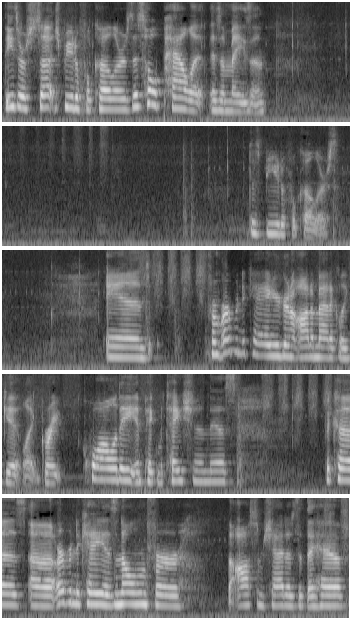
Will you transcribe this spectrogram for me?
These are such beautiful colors. This whole palette is amazing. Just beautiful colors. And from Urban Decay, you're going to automatically get like great quality and pigmentation in this because uh, Urban Decay is known for the awesome shadows that they have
